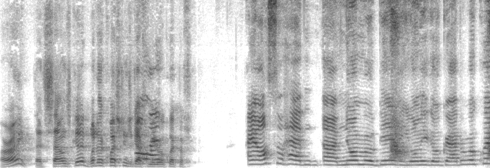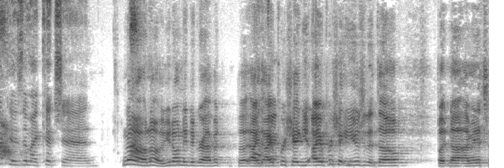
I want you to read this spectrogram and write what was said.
All right, that sounds good. What other questions you got Oh, for me, real quick? bef- I also have um, Nomorbidity. You want me to go grab it real quick? It's in my kitchen. No, no, you don't need to grab it. But I, I appreciate you. I appreciate you using it though. But no, I mean, it's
